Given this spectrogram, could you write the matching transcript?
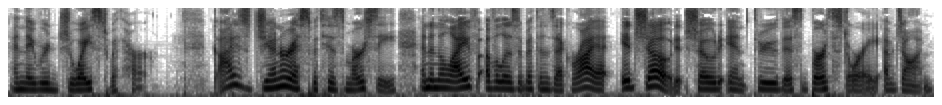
and they rejoiced with her. God is generous with his mercy. And in the life of Elizabeth and Zechariah, it showed. It showed in through this birth story of John.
